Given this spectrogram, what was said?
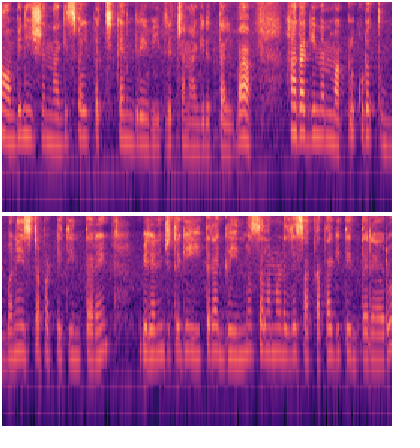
ಕಾಂಬಿನೇಷನ್ ಆಗಿ ಸ್ವಲ್ಪ ಚಿಕನ್ ಗ್ರೇವಿ ಇದ್ದರೆ ಚೆನ್ನಾಗಿರುತ್ತಲ್ವಾ? ಹಾಗಾಗಿ ನನ್ನ ಮಕ್ಕಳು ಕೂಡ ತುಂಬಾ ಇಷ್ಟಪಟ್ಟು ತಿಂತಾರೆ. ಬಿರಿಯಾನಿ ಜೊತೆಗೆ ಈ ಥರ ಗ್ರೀನ್ ಮಸಾಲ ಮಾಡಿದ್ರೆ ಸಖತ್ತಾಗಿ ತಿಂತಾರೆ ಅವರು.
